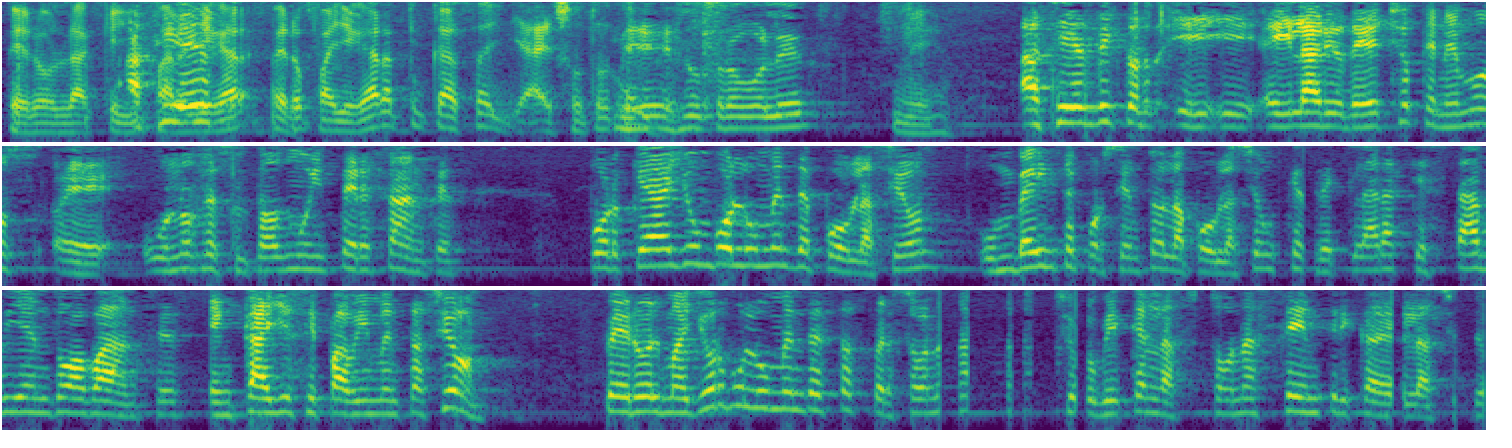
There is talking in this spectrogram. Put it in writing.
Pero la que para llegar, pero para llegar a tu casa ya es otro tema. Es otro boleto. Así es, Víctor y, e Hilario. De hecho, tenemos eh, unos resultados muy interesantes porque hay un volumen de población, un 20% de la población que declara que está viendo avances en calles y pavimentación. Pero el mayor volumen de estas personas se ubica en la zona céntrica de la ciudad.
